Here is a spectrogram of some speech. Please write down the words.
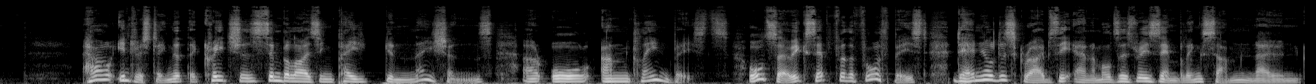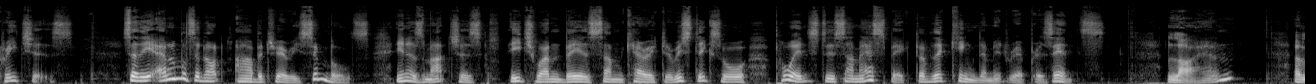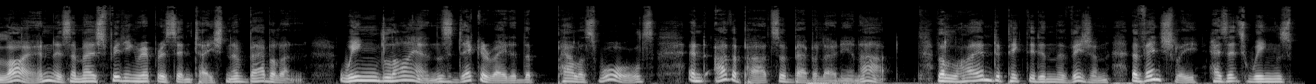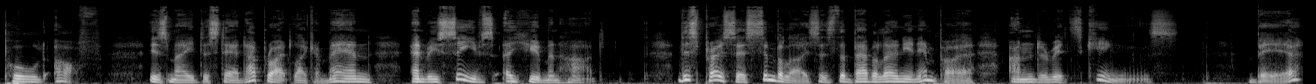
How interesting that the creatures symbolizing pagan nations are all unclean beasts. Also, except for the fourth beast, Daniel describes the animals as resembling some known creatures. So the animals are not arbitrary symbols, inasmuch as each one bears some characteristics or points to some aspect of the kingdom it represents. Lion, a lion is a most fitting representation of Babylon. Winged lions decorated the palace walls and other parts of Babylonian art. The lion depicted in the vision eventually has its wings pulled off, is made to stand upright like a man, and receives a human heart. This process symbolizes the Babylonian Empire under its kings. Bear.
